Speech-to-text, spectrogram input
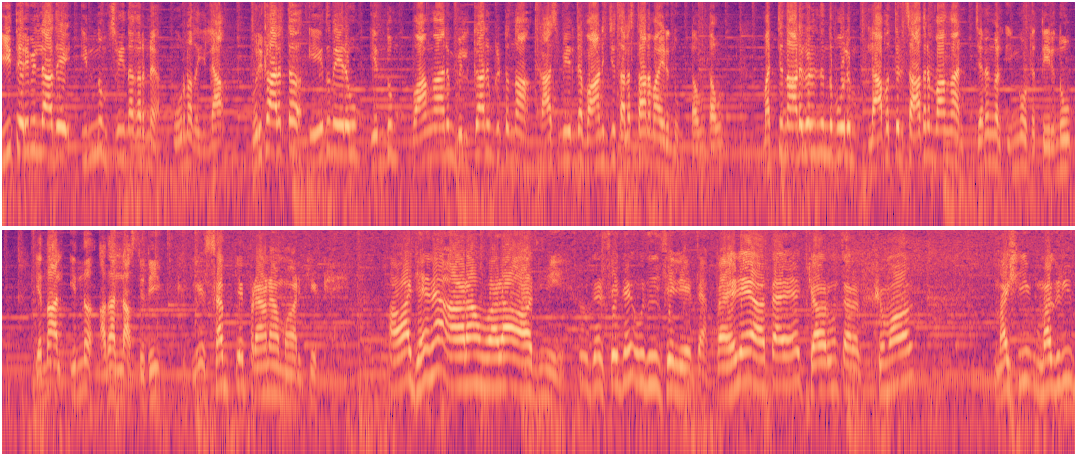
ഈ തെരുവില്ലാതെ ഇന്നും ശ്രീനഗറിന് പൂർണതയില്ല. ഒരു കാലത്ത് ഏതു നേരവും എന്തും വാങ്ങാനും വിൽക്കാനും കിട്ടുന്ന കാശ്മീരിന്റെ വാണിജ്യ തലസ്ഥാനമായിരുന്നു ഡൗൺ ടൗൺ മറ്റ് നാടുകളിൽ നിന്ന് പോലും ലാഭത്തിൽ സാധനം വാങ്ങാൻ ജനങ്ങൾ ഇങ്ങോട്ടെത്തിയിരുന്നു എന്നാൽ ഇന്ന് അതല്ല സ്ഥിതി ये सबसे पुराना मार्केट है आज है ना आराम वाला आदमी उधर से दे उधर से लेता पहले आता है चारों तरफ शुमाल मशरक मगरिब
